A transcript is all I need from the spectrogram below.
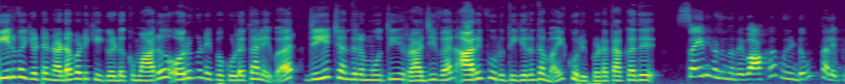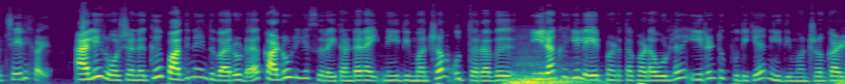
தீர்வையிட்ட நடவடிக்கை எடுக்குமாறு ஒருங்கிணைப்பு குழு தலைவர் ஜி சந்திரமூர்த்தி ராஜீவன் அறிவுறுத்தியிருந்தமை குறிப்பிடத்தக்கது. செய்திகள் நிறைவாக மீண்டும் தலைப்புச் செய்திகள். அலி ரோஷனுக்கு பதினைந்து வருட கடூழிய சிறை தண்டனை நீதிமன்றம் உத்தரவு. இலங்கையில் ஏற்படுத்தப்பட உள்ள இரண்டு புதிய நீதிமன்றங்கள்.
